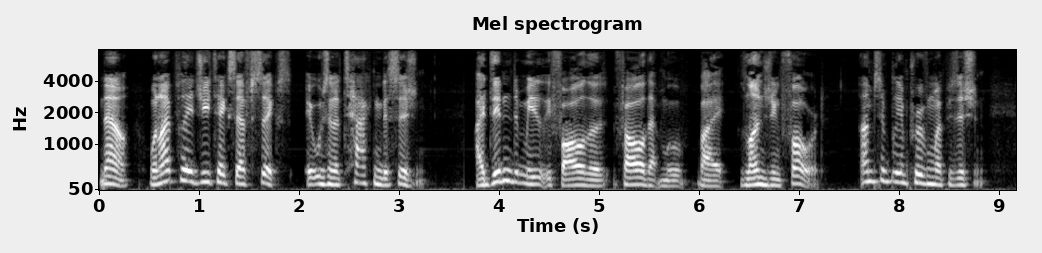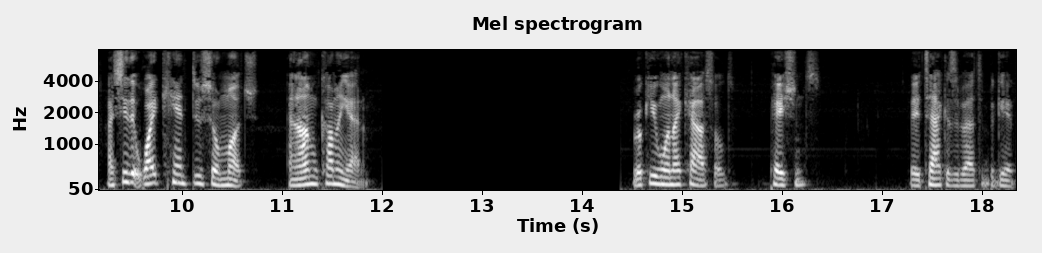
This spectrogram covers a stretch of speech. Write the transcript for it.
Now, when I played g takes f6, it was an attacking decision. I didn't immediately follow the follow that move by lunging forward. I'm simply improving my position. I see that white can't do so much, and I'm coming at him. Rook e1 I castled. Patience. The attack is about to begin.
